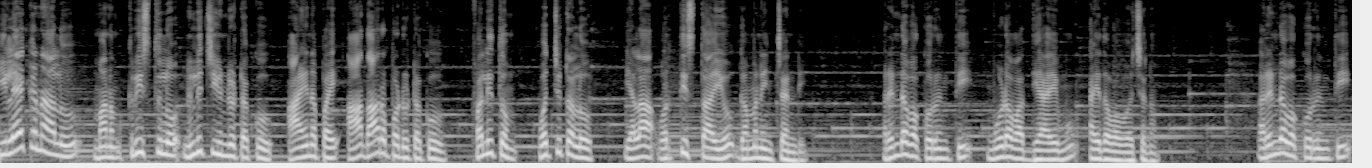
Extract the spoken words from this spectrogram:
ఈ లేఖనాలు మనం క్రీస్తులో నిలిచియుండుటకు ఆయనపై ఆధారపడుటకు ఫలితం వచ్చుటలో ఎలా వర్తిస్తాయో గమనించండి. రెండవ కొరింతి మూడవ అధ్యాయము ఐదవ వచనం. రెండవ కొరింతి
